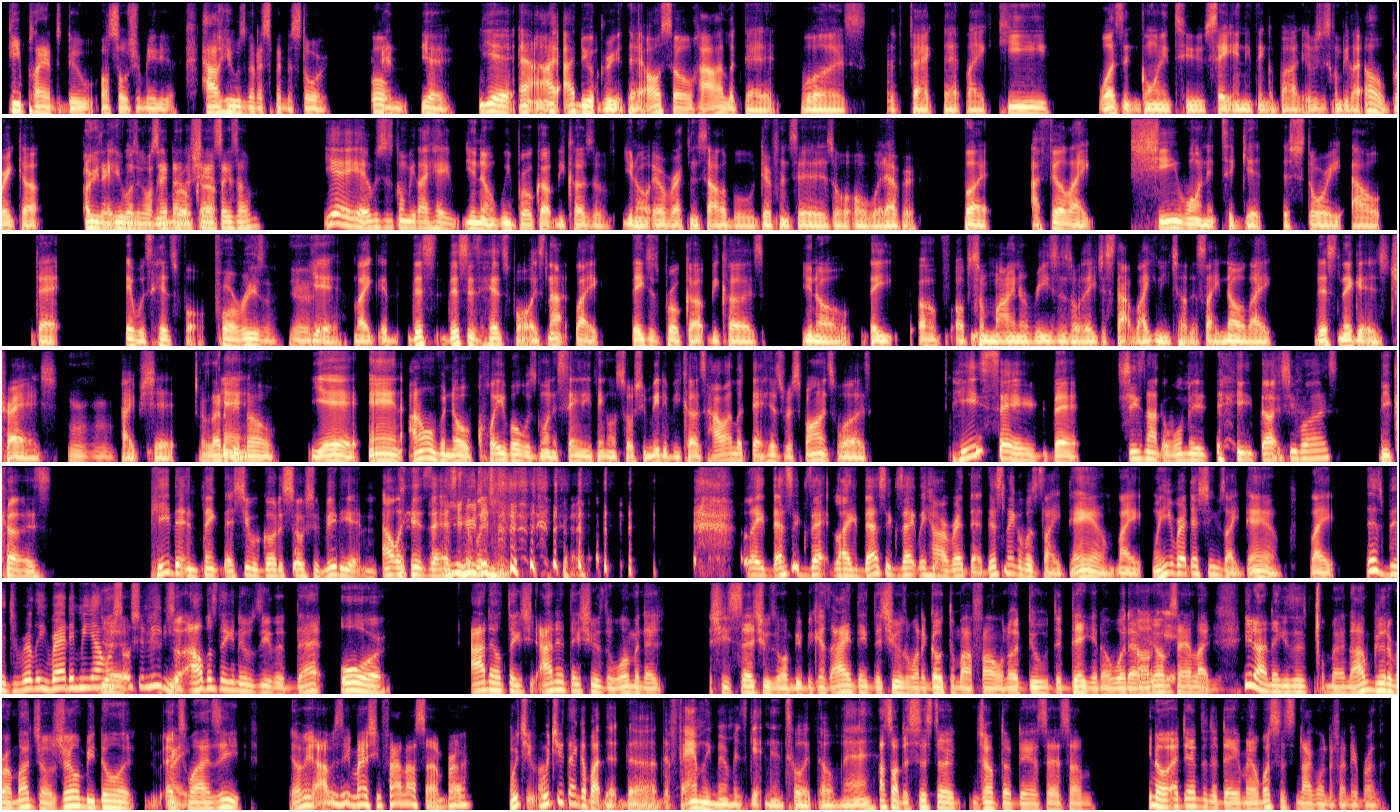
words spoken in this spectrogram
he planned to do on social media, how he was gonna spin the story. Well, and yeah, Yeah, and I, I do agree with that. Also, how I looked at it was the fact that like he wasn't going to say anything about it. It was just gonna be like, oh, break up. Oh, you think Like, he wasn't gonna say nothing she didn't say something? Yeah, yeah. It was just gonna be like, hey, you know, we broke up because of, you know, irreconcilable differences or or whatever. But I feel like she wanted to get the story out that it was his fault. For a reason. Yeah. Yeah, like it, this this is his fault. It's not like they just broke up because you know they of of some minor reasons or they just stopped liking each other. It's like no, like this nigga is trash hmm type shit. And let it And- be known. Yeah, and I don't even know if Quavo was going to say anything on social media because how I looked at his response was he's saying that she's not the woman he thought she was because he didn't think that she would go to social media and out his ass. Like that's exact like that's exactly how I read that. This nigga was like, damn. Like when he read that, she was like, damn, like this bitch really ratted me out on social media. so I was thinking it was either that or I don't think she I didn't think she was the woman that she said she was gonna be because I didn't think that she was gonna go through my phone or do the digging or whatever. Oh, you know what I'm saying? Like, mm-hmm. you know how niggas is, oh, man, I'm good around my joint. She don't be doing X, Right. Y, and Z. You know what I mean? Obviously, man, she found out something, bro. what you what you think about the the the family members getting into it though, man? I saw the sister jumped up there and said something. You know, at the end of the day, man, what's this not going to defend their brother?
